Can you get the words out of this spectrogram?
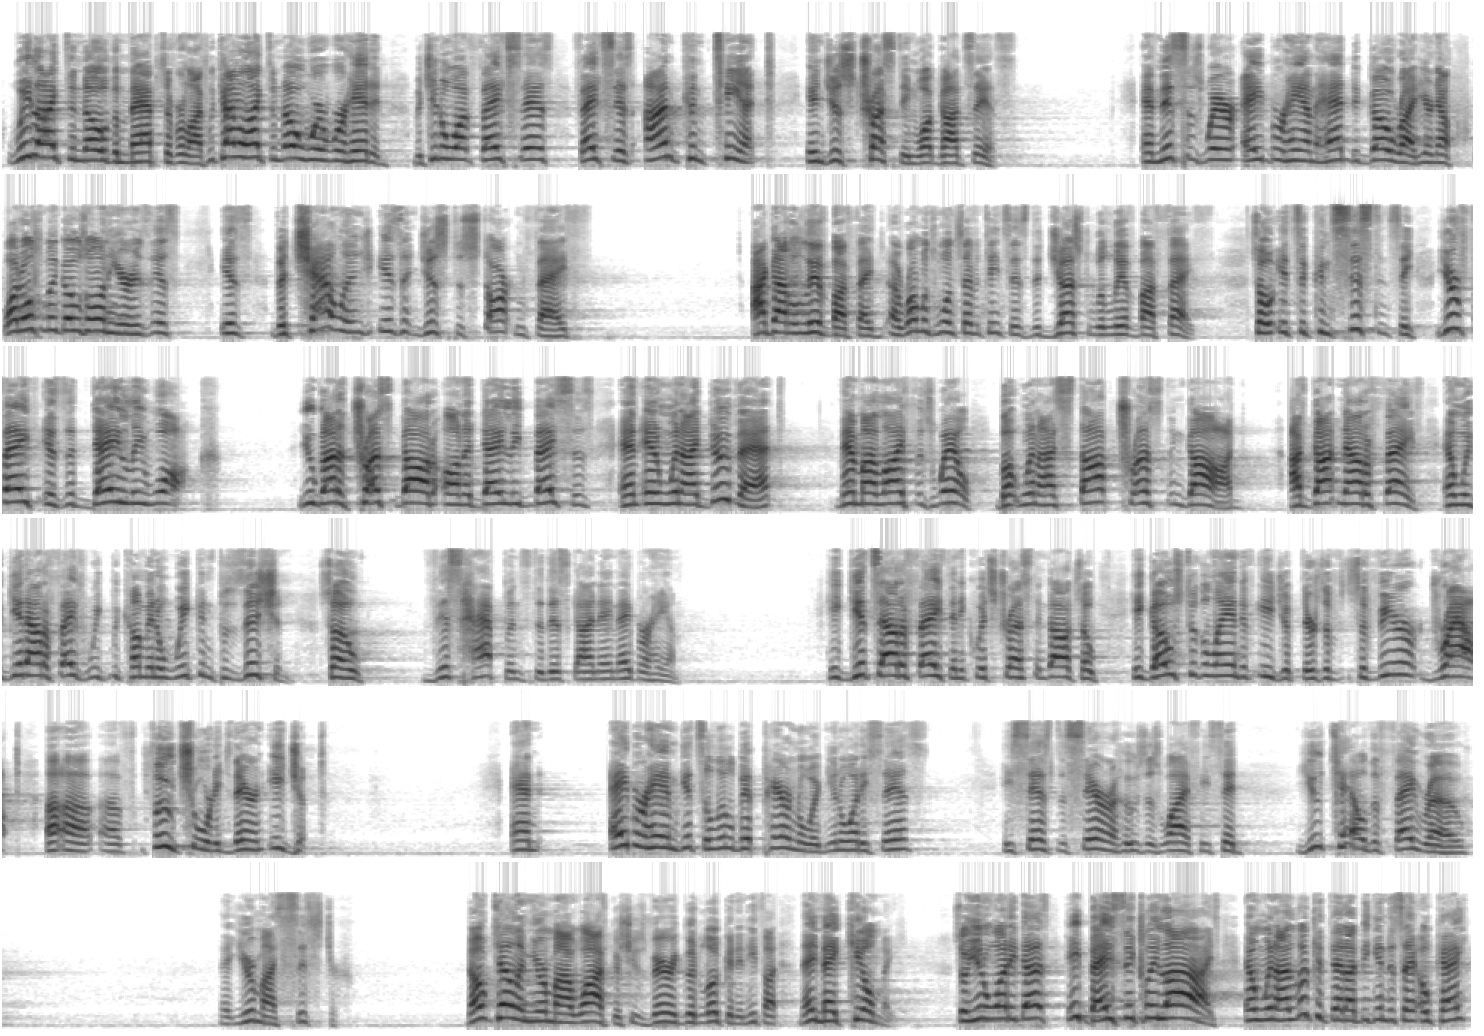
We like to know the maps of our life. We kind of like to know where we're headed. But you know what faith says? Faith says, I'm content in just trusting what God says. And this is where Abraham had to go right here. Now, what ultimately goes on here is this, is the challenge isn't just to start in faith. I gotta live by faith. Uh, Romans 1.17 says the just will live by faith. So it's a consistency. Your faith is a daily walk. You gotta trust God on a daily basis. And, and when I do that, man, my life is well. But when I stop trusting God, I've gotten out of faith. And we get out of faith, we become in a weakened position. So this happens to this guy named Abraham. He gets out of faith and he quits trusting God. So he goes to the land of Egypt. There's a severe drought, uh, uh, uh, food shortage there in Egypt. And Abraham gets a little bit paranoid. You know what he says? he says to Sarah, who's his wife, he said, You tell the Pharaoh that you're my sister. Don't tell him you're my wife because she was very good looking and he thought, they may kill me. So you know what he does? He basically lies. And when I look at that, I begin to say, okay,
